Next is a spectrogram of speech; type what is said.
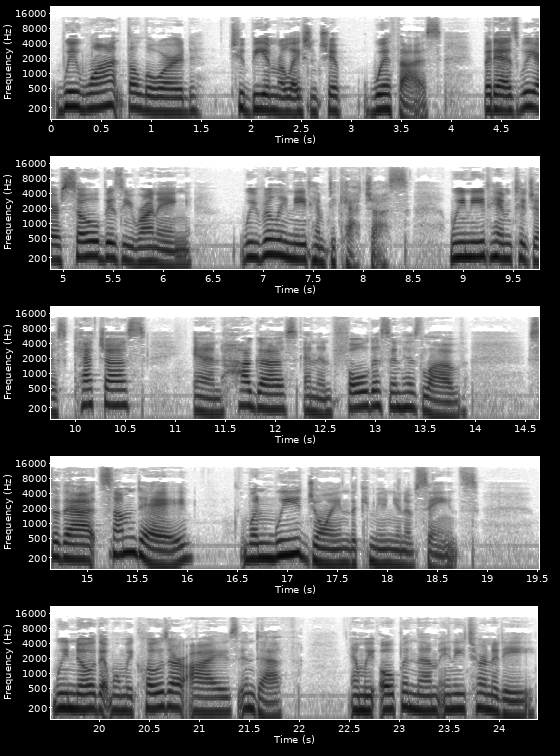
we want the Lord to be in relationship with us. But as we are so busy running, we really need Him to catch us. We need Him to just catch us and hug us and enfold us in His love so that someday when we join the communion of saints, we know that when we close our eyes in death and we open them in eternity,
